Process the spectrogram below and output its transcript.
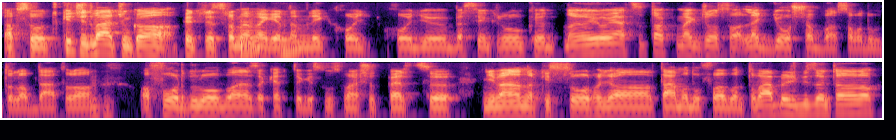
Abszolút. Kicsit váltsunk a Patriotsra, mert mhm. megérdemlik, hogy, hogy beszéljünk róluk. Nagyon jól játszottak, meg Jones a leggyorsabban szabadult a labdától a, mhm. a fordulóban, ez a 2,20 másodperc. Nyilván annak is szól, hogy a támadó falban továbbra is bizonytalanok,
